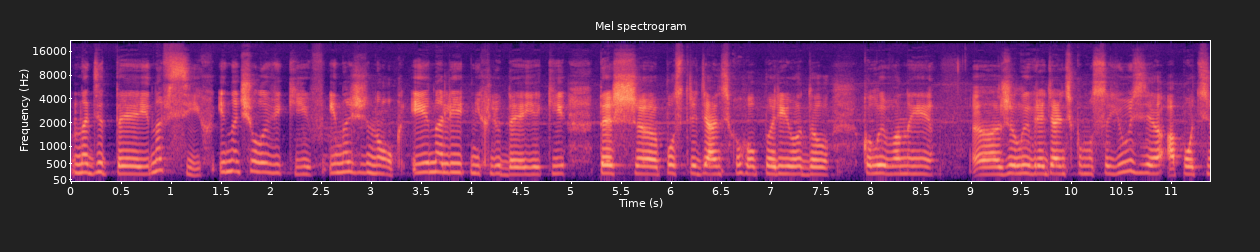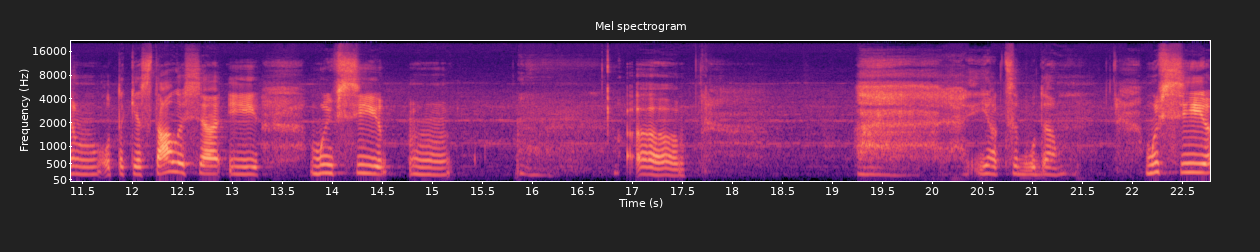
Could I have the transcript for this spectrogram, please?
на дітей, на всіх, і на чоловіків, і на жінок, і на літніх людей, які теж е, пострадянського періоду, коли вони е, жили в Радянському Союзі, а потім от таке сталося, і ми всі. е, як це буде? Ми всі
